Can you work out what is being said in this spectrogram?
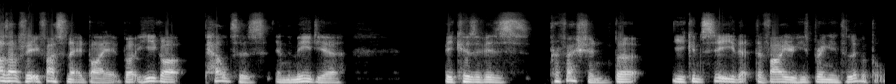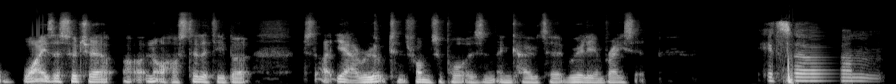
was absolutely fascinated by it. But he got pelters in the media because of his profession. But you can see that the value he's bringing to Liverpool. Why is there such a not a hostility, but just, uh, yeah, a reluctance from supporters and, and co to really embrace it? it's um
